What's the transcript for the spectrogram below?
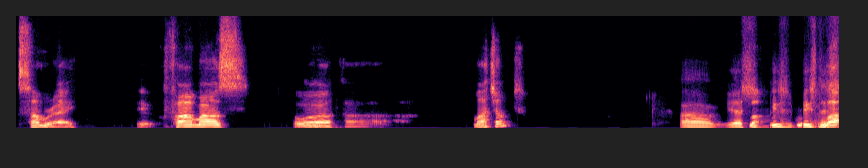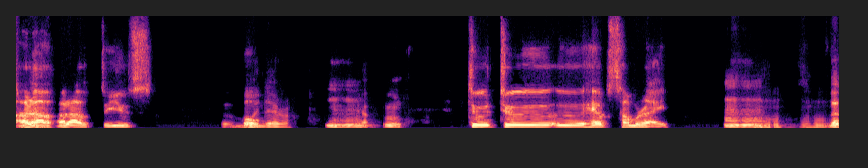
samurai, eh, farmers or uh, merchant Uh, yes, well, business. But allowed, allowed to use bow mm-hmm. mm To to help samurai. Mm -hmm. The,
